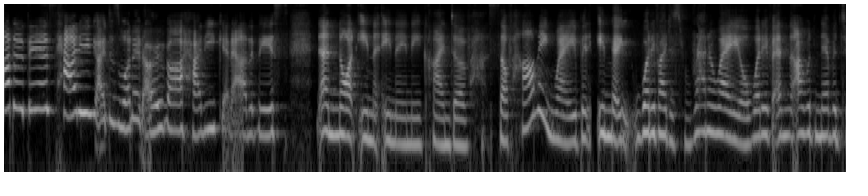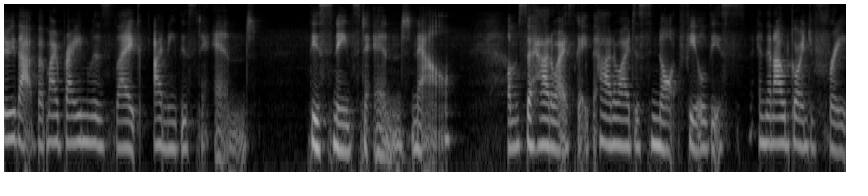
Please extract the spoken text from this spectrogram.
out of this? How do you I just want it over? How do you get out of this? And not in in any kind of self-harming way, but in a, what if I just ran away or what if and I would never do that. But my brain was like, I need this to end. This needs to end now. Um, so how do I escape it? How do I just not feel this? And then I would go into free,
